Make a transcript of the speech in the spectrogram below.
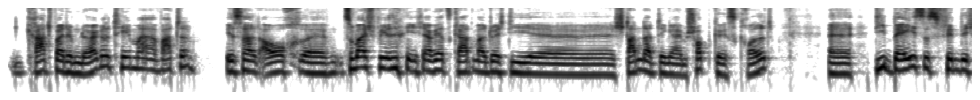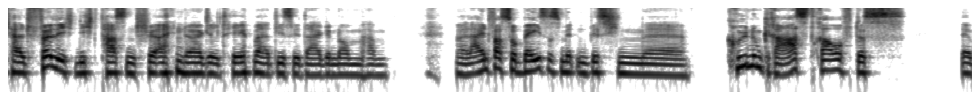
gerade bei dem Nörgel-Thema erwarte, ist halt auch, äh, zum Beispiel, ich habe jetzt gerade mal durch die äh, Standarddinger im Shop gescrollt. Äh, die Bases finde ich halt völlig nicht passend für ein Nörgel-Thema, die sie da genommen haben. Weil einfach so Bases mit ein bisschen äh, grünem Gras drauf, das äh,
